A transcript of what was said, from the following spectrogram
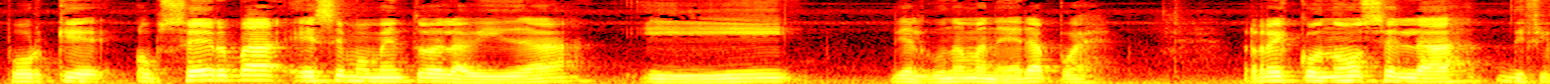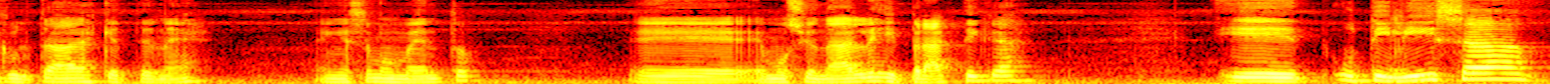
porque observa ese momento de la vida y de alguna manera, pues, reconoce las dificultades que tenés en ese momento, eh, emocionales y prácticas, y utiliza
